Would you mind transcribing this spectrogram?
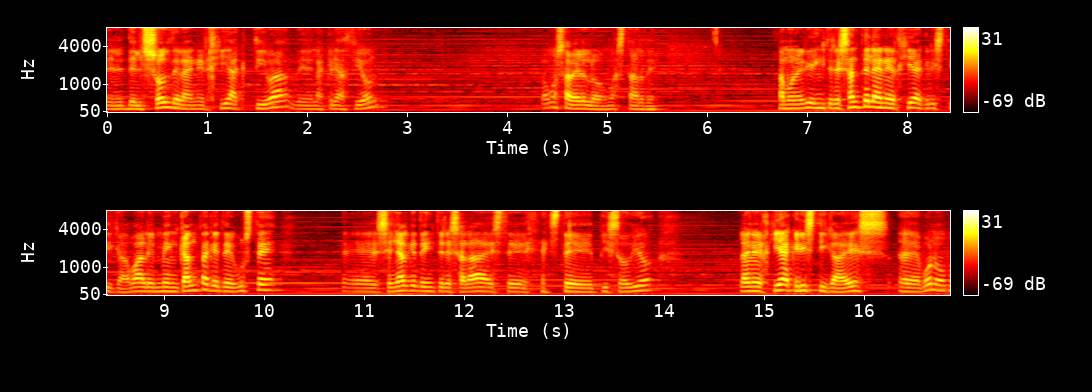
del Sol, de la energía activa, de la creación. Vamos a verlo más tarde. La monería, interesante la energía crística, vale, me encanta que te guste, eh, señal que te interesará este, este episodio. La energía crística es, bueno,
